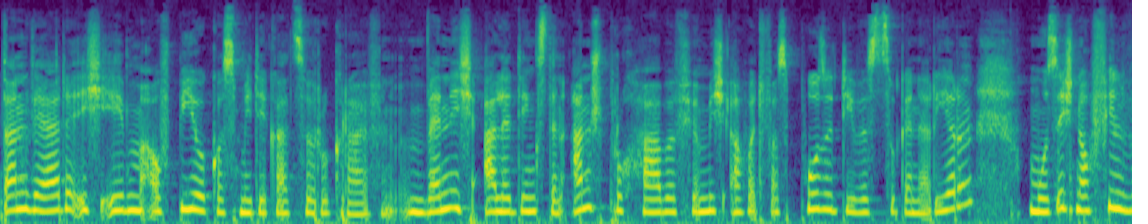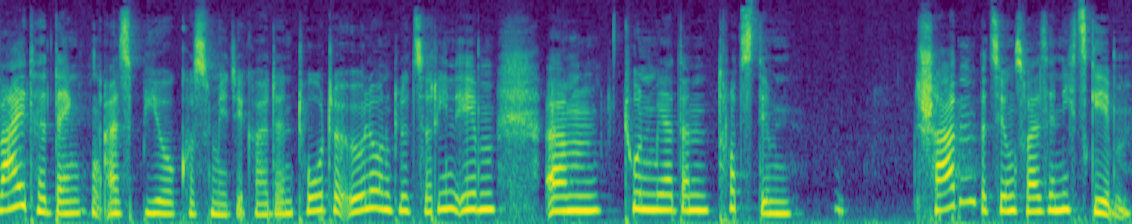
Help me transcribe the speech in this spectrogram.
dann werde ich eben auf Biokosmetika zurückgreifen. Wenn ich allerdings den Anspruch habe, für mich auch etwas Positives zu generieren, muss ich noch viel weiter denken als Biokosmetika. Denn tote Öle und Glycerin eben ähm, tun mir dann trotzdem Schaden bzw. nichts geben.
